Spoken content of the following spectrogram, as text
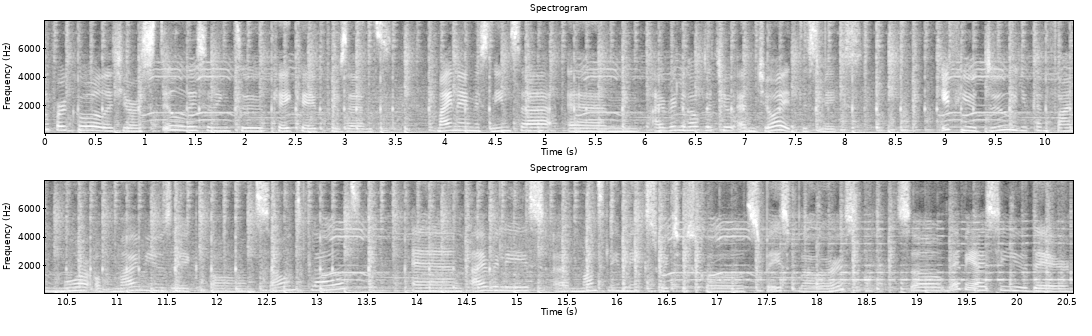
Super cool that you're still listening to KK Presents. My name is Ninsa, and I really hope that you enjoyed this mix. If you do, you can find more of my music on SoundCloud, and I release a monthly mix which is called Space Flowers. So maybe I see you there.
